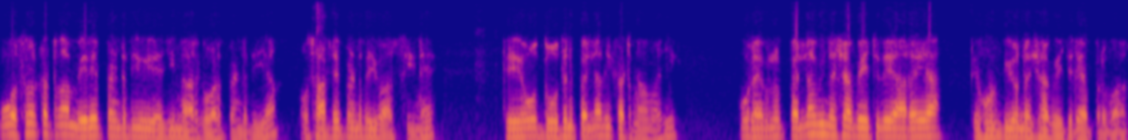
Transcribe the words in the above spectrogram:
ਉਹ ਅਸਲ ਘਟਨਾ ਮੇਰੇ ਪਿੰਡ ਦੀ ਹੋਈ ਹੈ ਜੀ ਨਾਰਗਵਾਲ ਪਿੰਡ ਦੀ ਆ। ਉਹ ਸਾਡੇ ਪਿੰਡ ਦੇ ਵਾਸੀ ਨੇ ਤੇ ਉਹ 2 ਦਿਨ ਪਹਿਲਾਂ ਦੀ ਘਟਨਾ ਵਾ ਜੀ। ਉਹ ਰੈਗੂਲਰ ਪਹਿਲਾਂ ਵੀ ਨਸ਼ਾ ਵੇਚਦੇ ਆ ਰਹੇ ਆ ਤੇ ਹੁਣ ਵੀ ਉਹ ਨਸ਼ਾ ਵੇਚ ਰਿਹਾ ਪਰਿਵਾਰ।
